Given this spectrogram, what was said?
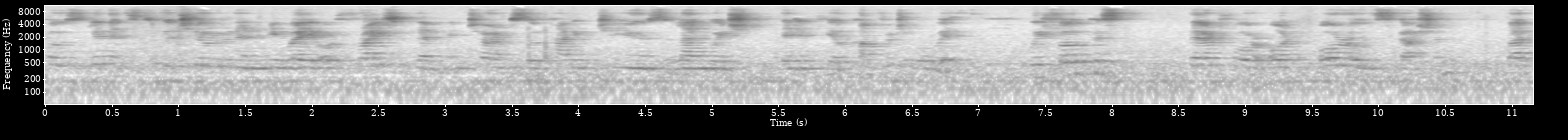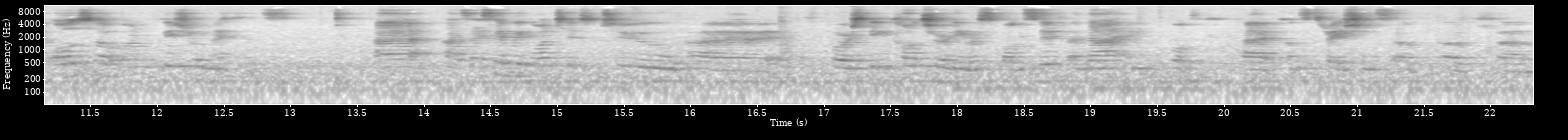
pose limits to the children in any way or frighten them in terms of having to use language they didn't feel comfortable with. We focused, therefore, on oral discussion but also on visual methods. Uh, we wanted to, uh, of course, be culturally responsive, and that involves uh, concentrations of, of um,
